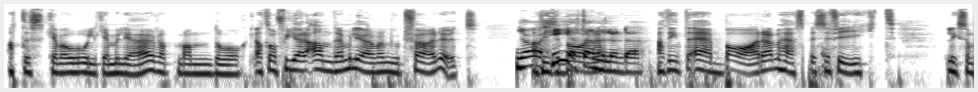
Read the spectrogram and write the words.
att det ska vara olika miljöer. Att, man då, att de får göra andra miljöer än vad de gjort förut. ja helt bara- annorlunda. Att det inte är bara den här specifikt liksom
